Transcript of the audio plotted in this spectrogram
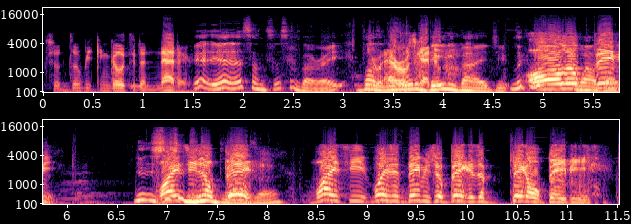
so that we can go to the Nether. Yeah, yeah, that sounds that sounds about right. Blaza, there's a arrows little can't do- baby behind you. Look, Oh, little wow, baby! You're Why is he so big? Why is he? Why is his baby so big? It's a big old baby.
